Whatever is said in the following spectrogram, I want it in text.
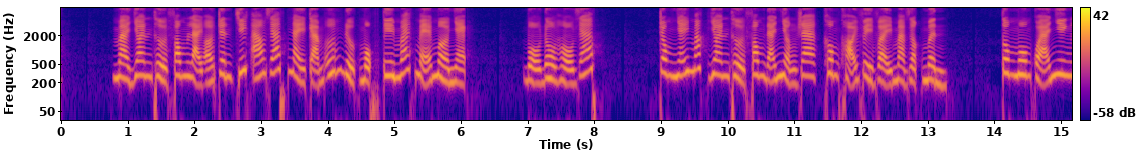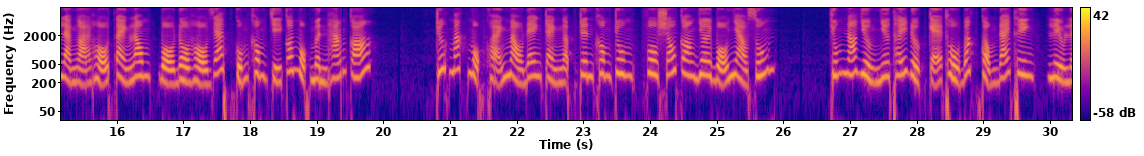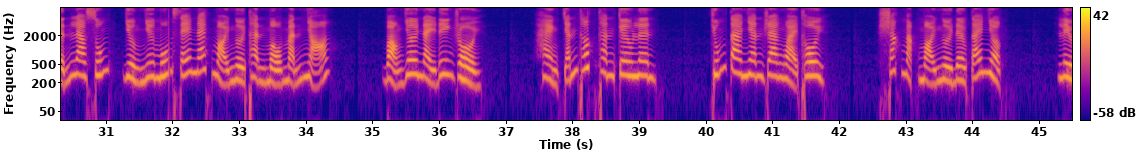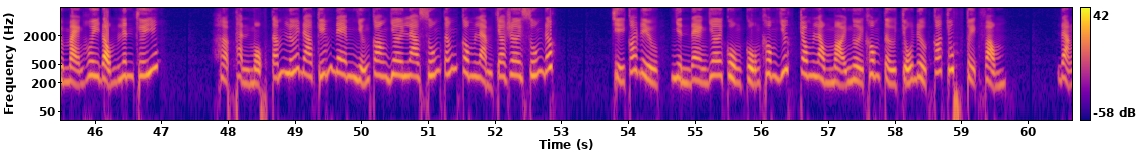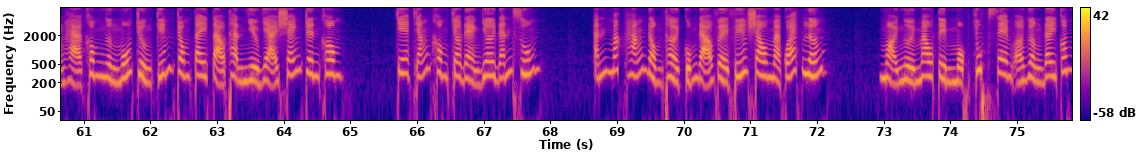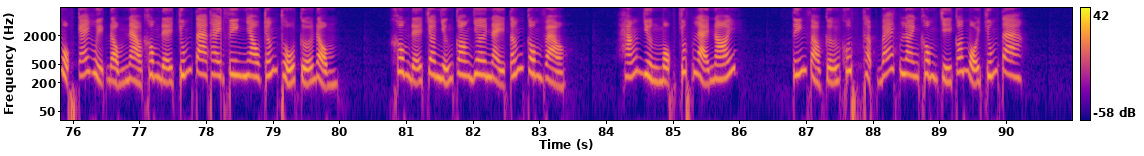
Mà Doanh Thừa Phong lại ở trên chiếc áo giáp này cảm ứng được một tia mát mẻ mờ nhạt. Bộ đồ hộ giáp. Trong nháy mắt Doanh Thừa Phong đã nhận ra, không khỏi vì vậy mà giật mình. Tôn môn quả nhiên là ngọa hổ tàn long, bộ đồ hộ giáp cũng không chỉ có một mình hắn có. Trước mắt một khoảng màu đen tràn ngập trên không trung, vô số con dơi bổ nhào xuống. Chúng nó dường như thấy được kẻ thù bất cộng đái thiên, liều lĩnh lao xuống, dường như muốn xé nát mọi người thành mộ mảnh nhỏ. Bọn dơi này điên rồi. Hàng chánh thất thanh kêu lên. Chúng ta nhanh ra ngoài thôi. Sắc mặt mọi người đều tái nhợt. Liều mạng huy động linh khí, hợp thành một tấm lưới đao kiếm đem những con dơi lao xuống tấn công làm cho rơi xuống đất. Chỉ có điều, nhìn đàn dơi cuồn cuộn không dứt trong lòng mọi người không tự chủ được có chút tuyệt vọng. Đặng Hạ không ngừng múa trường kiếm trong tay tạo thành nhiều dải sáng trên không, che chắn không cho đàn dơi đánh xuống. Ánh mắt hắn đồng thời cũng đảo về phía sau mà quát lớn. Mọi người mau tìm một chút xem ở gần đây có một cái huyệt động nào không để chúng ta thay phiên nhau trấn thủ cửa động. Không để cho những con dơi này tấn công vào. Hắn dừng một chút lại nói, tiến vào cửa khúc thập bát loan không chỉ có mỗi chúng ta.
